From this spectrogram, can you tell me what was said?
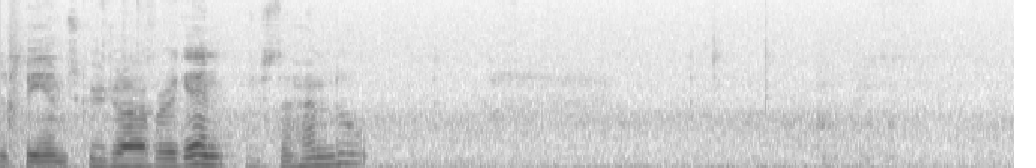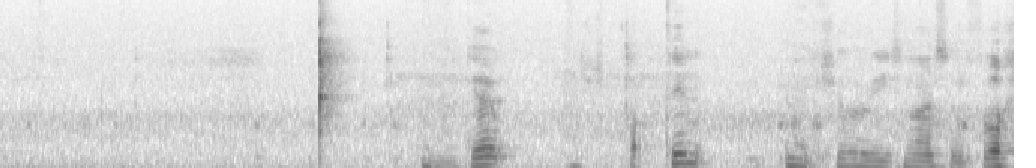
standard BM screwdriver again, just the handle. There we go, just popped in. Make sure he's nice and flush.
